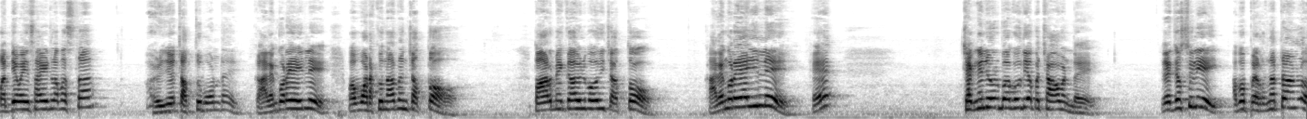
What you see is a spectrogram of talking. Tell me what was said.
മധ്യവയസ്സായിട്ടുള്ള അവസ്ഥ. അഴിഞ്ഞ ചത്തു പോണ്ടേ കാലം കുറേയില്ലേ അപ്പൊ വടക്കുന്നാഥൻ ചത്തോ? പാർമേക്കാവിൽ പകുതി ചത്തോ കാലം കുറേയായില്ലേ ഏ ചെങ്ങന്നൂർ ഭഗവതി അപ്പൊ ചാവണ്ടേ രജസ്വലിയായി അപ്പൊ പിറന്നിട്ടാണല്ലോ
